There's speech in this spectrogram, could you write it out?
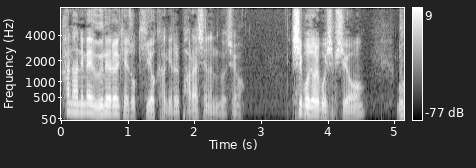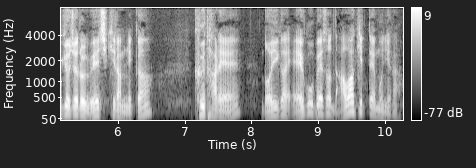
하나님의 은혜를 계속 기억하기를 바라시는 거죠. 15절 보십시오. 무교절을 왜 지키랍니까? 그 달에 너희가 애굽에서 나왔기 때문이라.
